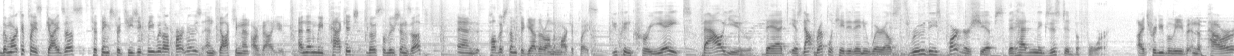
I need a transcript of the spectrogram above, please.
The marketplace guides us to think strategically with our partners and document our value. And then we package those solutions up and publish them together on the marketplace. You can create value that is not replicated anywhere else through these partnerships that hadn't existed before. I truly believe in the power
